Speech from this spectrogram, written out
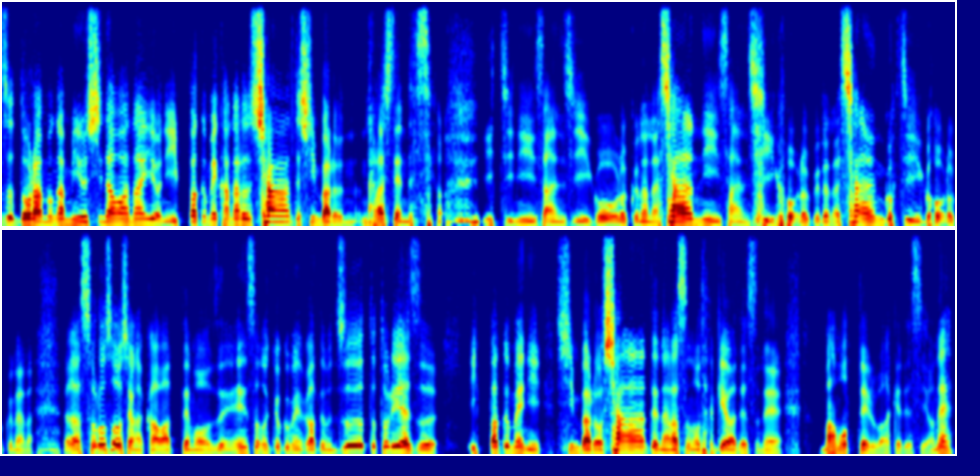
ずドラムが見失わないように1拍目必ずシャーンってシンバル鳴らしてんですよ。1234567シャーン23456シャーン54567だからソロ奏者が変わっても演奏の曲名が変わってもずっととりあえず1拍目にシンバルをシャーンって鳴らすのだけはですね守ってるわけですよね。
